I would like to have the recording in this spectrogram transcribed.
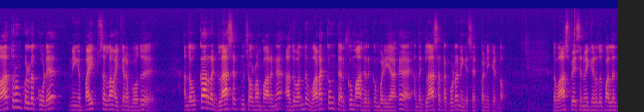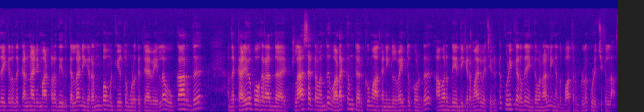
பாத்ரூம்குள்ளே கூட நீங்கள் பைப்ஸ் எல்லாம் வைக்கிற போது அந்த உட்கார்ற கிளாசெட்னு சொல்கிறோம் பாருங்கள் அது வந்து வடக்கும் தெற்குமாக இருக்கும்படியாக அந்த கிளாசெட்டை கூட நீங்கள் செட் பண்ணிக்கிட்டோம் இந்த வாஷ் பேஷன் வைக்கிறது பல்லு தேய்க்கிறது கண்ணாடி மாட்டுறது இதுக்கெல்லாம் நீங்கள் ரொம்ப முக்கியத்துவம் கொடுக்க தேவையில்லை. உட்கார்ந்து அந்த கழிவு போகிற அந்த கிளாசெட்டை வந்து வடக்கும் தெற்குமாக நீங்கள் வைத்துக்கொண்டு அமர்ந்து எந்திக்கிற மாதிரி வச்சுக்கிட்டு குளிக்கிறதை எங்கே வேணாலும் நீங்கள் அந்த பாத்ரூம்குள்ளே குளிச்சுக்கலாம்.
